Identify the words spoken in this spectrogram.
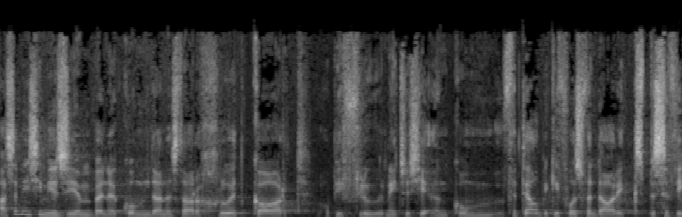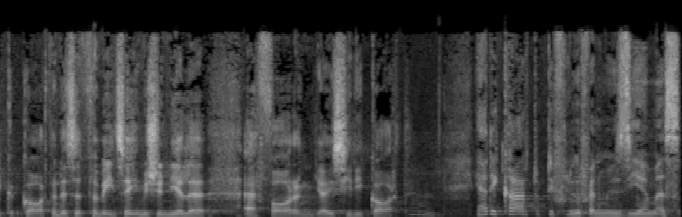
As 'n mens in die museum binnekom, dan is daar 'n groot kaart op die vloer, net soos jy inkom. Vertel 'n bietjie vir ons van daardie spesifieke kaart, want dit is vir mense 'n emosionele ervaring juis hierdie kaart. Hmm. Ja, die kaart op die vloer van die museum is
